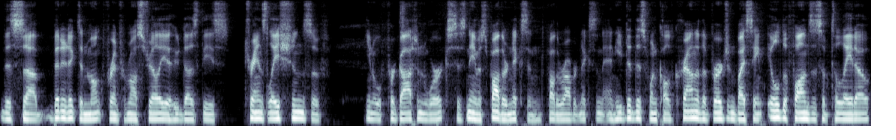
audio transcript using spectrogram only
this uh, Benedictine monk friend from Australia who does these translations of you know forgotten works. His name is Father Nixon, Father Robert Nixon, and he did this one called "Crown of the Virgin" by Saint Ildefonsus of Toledo.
